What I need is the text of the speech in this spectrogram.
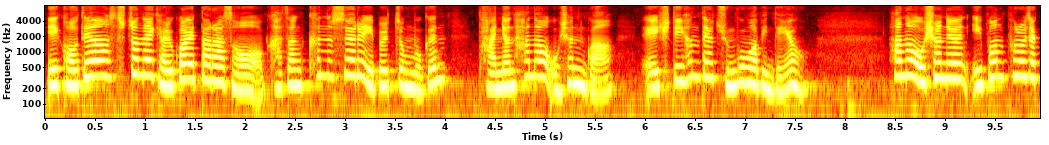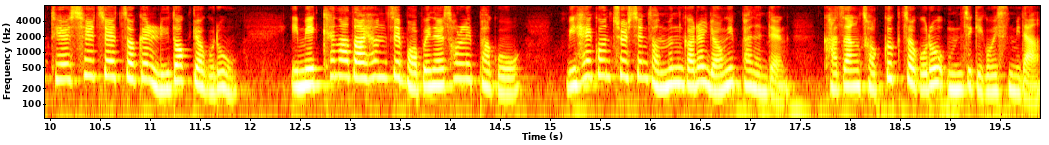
이 거대한 수준의 결과에 따라서 가장 큰 수혜를 입을 종목은 단연 하나오션과 HD 현대중공업인데요. 하나오션은 이번 프로젝트의 실질적인 리더격으로 이미 캐나다 현지 법인을 설립하고 미 해군 출신 전문가를 영입하는 등 가장 적극적으로 움직이고 있습니다.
